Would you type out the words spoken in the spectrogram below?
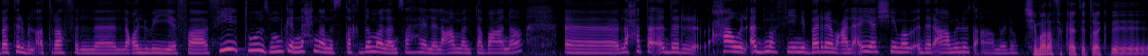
بتر بالأطراف العلوية. ففي tools ممكن نحن نستخدمها لنسهل العمل تبعنا آه، لحتى أقدر أحاول قد ما فيني برم على أي شيء ما بقدر أعمله تعمله شي مرة فكرتي تركبي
